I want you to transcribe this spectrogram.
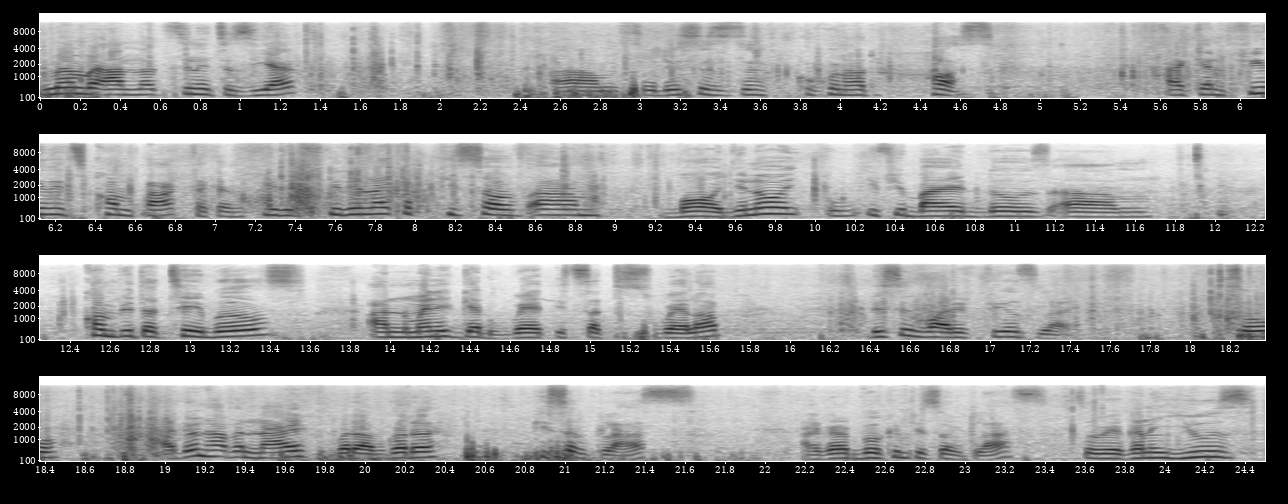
Remember i'm not seen it as yet. Um, so this is the coconut husk i can feel it's compact i can feel it's feeling like a piece of um, board. You know if you buy those um, computer tables and when it gets wet it starts to swell up. This is what it feels like. So I don't have a knife but I've got a piece of glass. I got a broken piece of glass. So we're gonna use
